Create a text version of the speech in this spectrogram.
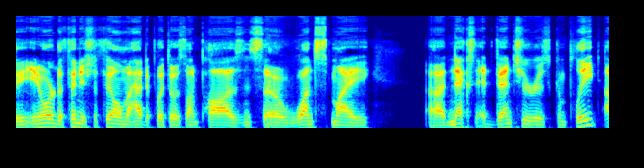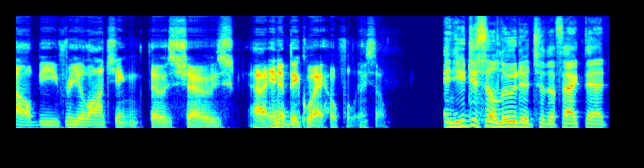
in order to finish the film i had to put those on pause and so once my uh, next adventure is complete i'll be relaunching those shows uh, in a big way hopefully so and you just alluded to the fact that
